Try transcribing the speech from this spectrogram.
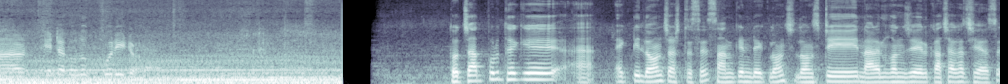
আর এটা হলো করিডোর তো চাঁদপুর থেকে একটি লঞ্চ আসতেছে সানকেন ডেক লঞ্চ লঞ্চটি নারায়ণগঞ্জের কাছাকাছি আছে,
